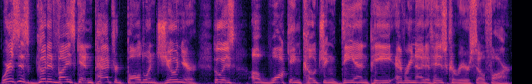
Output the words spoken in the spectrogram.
Where's this good advice getting Patrick Baldwin Jr., who is a walking coaching DNP every night of his career so far?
